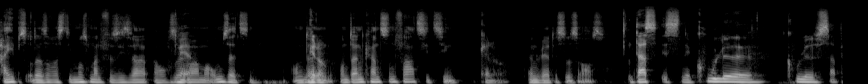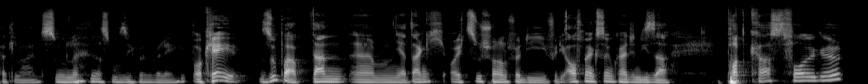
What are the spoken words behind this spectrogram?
Hypes oder sowas, die muss man für sich auch selber Ja. mal umsetzen. Und dann, Genau. und dann kannst du ein Fazit ziehen. Genau. Dann wertest du es aus. Das ist eine coole, coole Subheadline. So, ne? Das muss ich mal überlegen. Okay, super. Dann ähm, ja, danke ich euch Zuschauern für die, für die Aufmerksamkeit in dieser Podcast-Folge.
